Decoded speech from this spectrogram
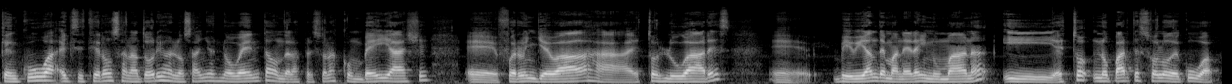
que en Cuba existieron sanatorios en los años 90 donde las personas con VIH eh, fueron llevadas a estos lugares, eh, vivían de manera inhumana y esto no parte solo de Cuba,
